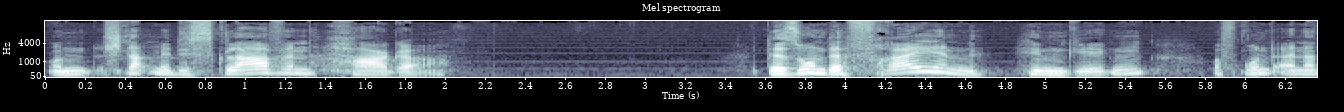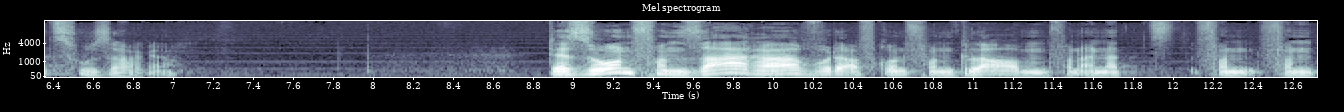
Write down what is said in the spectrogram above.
und schnapp mir die Sklavin Hagar. Der Sohn der Freien hingegen aufgrund einer Zusage. Der Sohn von Sarah wurde aufgrund von Glauben, von einer, von, von,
